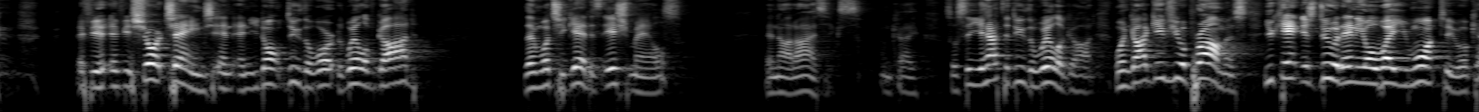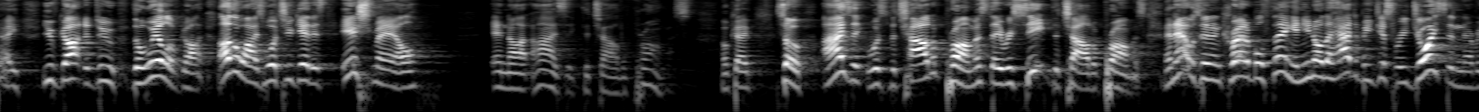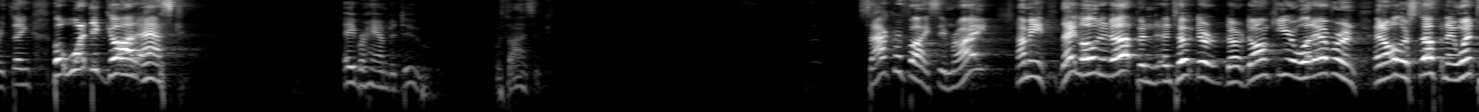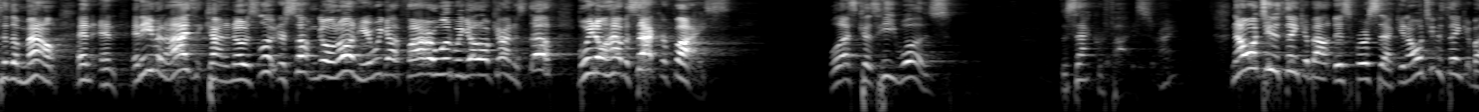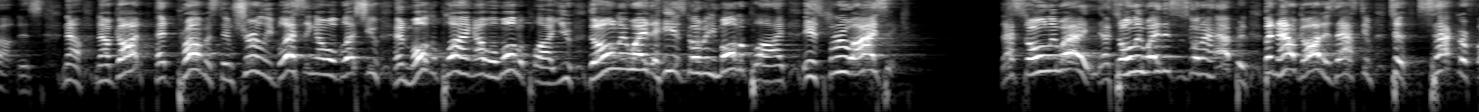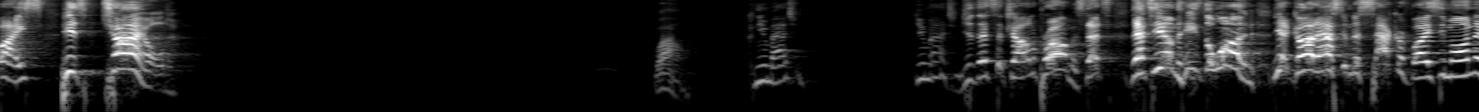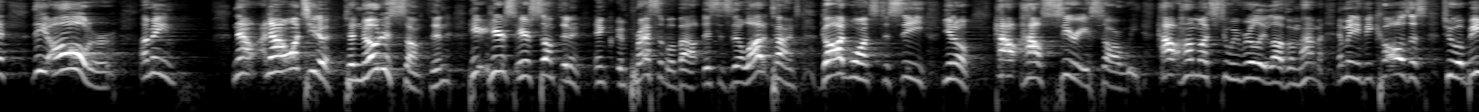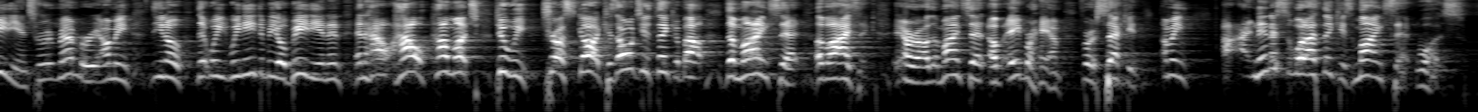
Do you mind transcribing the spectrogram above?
if you if you shortchange and, and you don't do the, the will of God, then what you get is Ishmael's and not Isaac's. Okay? So, see, you have to do the will of God. When God gives you a promise, you can't just do it any old way you want to, okay? You've got to do the will of God. Otherwise, what you get is Ishmael and not Isaac, the child of promise. Okay, so Isaac was the child of promise. They received the child of promise. And that was an incredible thing. And you know, they had to be just rejoicing and everything. But what did God ask Abraham to do with Isaac? Sacrifice him, right? I mean, they loaded up and, and took their, their donkey or whatever and, and all their stuff and they went to the mount. And, and, and even Isaac kind of noticed look, there's something going on here. We got firewood, we got all kind of stuff, but we don't have a sacrifice. Well, that's because he was the sacrifice, right? Now I want you to think about this for a second. I want you to think about this. Now, now God had promised him, surely blessing I will bless you, and multiplying I will multiply you. The only way that he is going to be multiplied is through Isaac. That's the only way. That's the only way this is going to happen. But now God has asked him to sacrifice his child. Wow. Can you imagine? Can you imagine? That's the child of promise. That's, that's him. He's the one. Yet God asked him to sacrifice him on the, altar. I mean, now, now I want you to, to notice something. Here, here's, here's something in, impressive about this is a lot of times God wants to see, you know, how, how serious are we? How, how much do we really love him? How, I mean, if he calls us to obedience, remember, I mean, you know, that we, we need to be obedient and, and how, how, how much do we trust God? Because I want you to think about the mindset of Isaac or the mindset of Abraham for a second. I mean, I, and then this is what I think his mindset was.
